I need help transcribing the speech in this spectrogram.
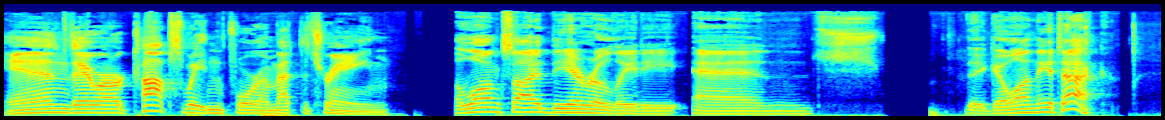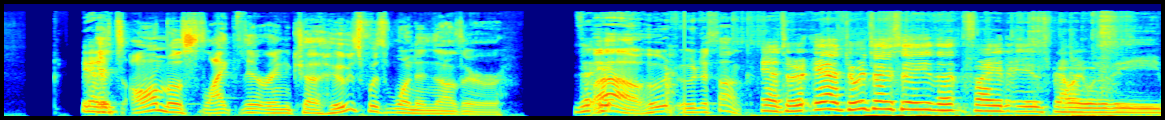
And there are cops waiting for him at the train. alongside the Arrow Lady, and they go on the attack. Yeah, It's almost like they're in cahoots with one another. the- Wow, who who'd have thunk? Yeah, to, yeah, to which I say that fight is probably one of the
